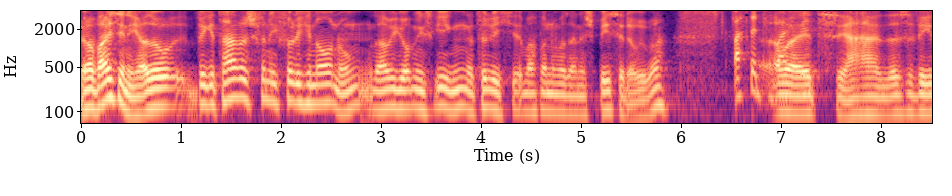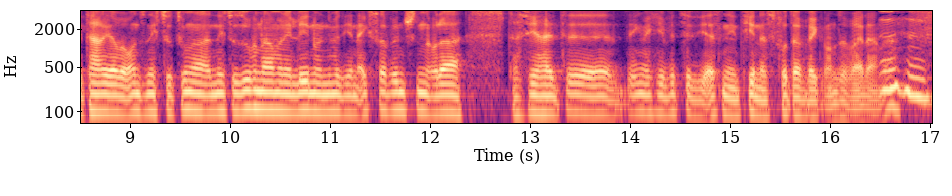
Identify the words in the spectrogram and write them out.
Ja, weiß ich nicht. Also vegetarisch finde ich völlig in Ordnung. Da habe ich überhaupt nichts gegen. Natürlich macht man immer seine Späße darüber. Was denn zum Aber Beispiel? jetzt, ja, dass Vegetarier bei uns nicht zu tun, nicht zu suchen haben in den Läden und mit ihren Extrawünschen oder dass sie halt äh, irgendwelche Witze, die essen den Tieren das Futter weg und so weiter. Ne? Mhm.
